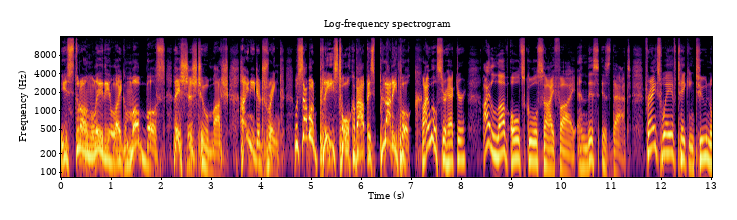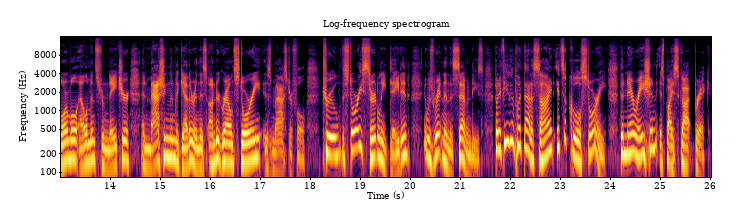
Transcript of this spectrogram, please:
Is strong lady like mob boss? This is too much. I need a drink. Will someone please talk about this bloody book? I will, Sir Hector. I love old school sci fi, and this is that. Frank's way of taking two normal elements from nature and mashing them together in this underground story is masterful. True, the story's certainly dated. It was written in the 70s. But if you can put that aside, it's a cool story. The narration is by Scott Brick,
